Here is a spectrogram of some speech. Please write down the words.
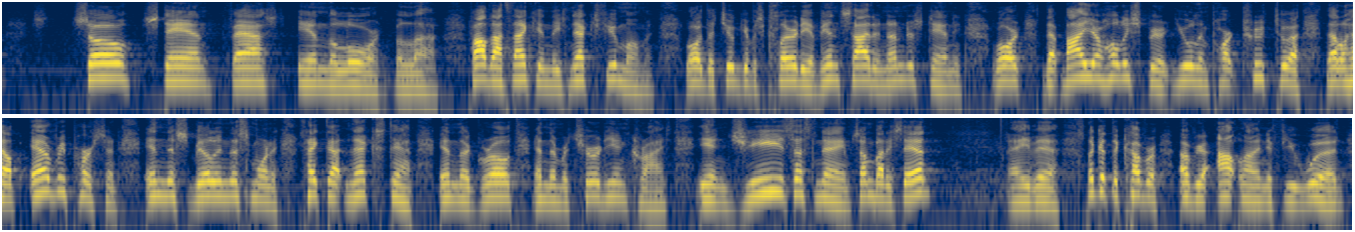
so stand fast in the Lord, beloved. Father, I thank you in these next few moments, Lord, that you'll give us clarity of insight and understanding. Lord, that by your Holy Spirit, you'll impart truth to us that'll help every person in this building this morning take that next step in their growth and their maturity in Christ. In Jesus' name. Somebody said, Amen. Look at the cover of your outline, if you would.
